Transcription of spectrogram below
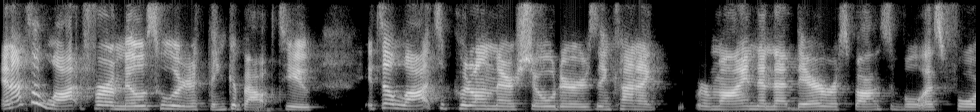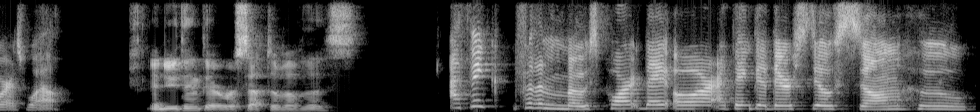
And that's a lot for a middle schooler to think about too. It's a lot to put on their shoulders and kind of remind them that they're responsible as for as well. And do you think they're receptive of this? I think for the most part they are. I think that there's still some who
